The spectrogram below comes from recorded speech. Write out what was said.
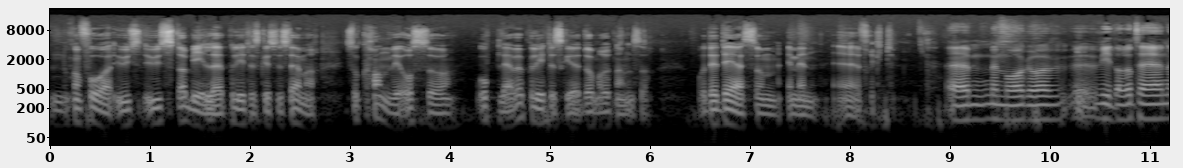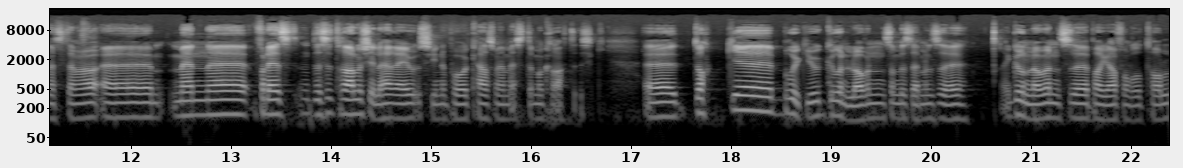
du kan få us ustabile politiske systemer. Så kan vi også oppleve politiske dommerutnevnelser. Og det er det som er min eh, frykt. Uh, vi må gå videre til neste tema. Uh, men uh, for det, det, sentrale skillet her er jo synet på hva som er mest demokratisk. Eh, dere bruker jo Grunnloven som bestemmelse, Grunnlovens eh, paragraf 112,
